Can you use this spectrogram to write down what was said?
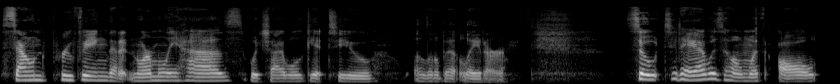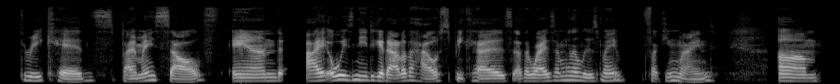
soundproofing that it normally has, which I will get to a little bit later. So today I was home with all three kids by myself, and I always need to get out of the house because otherwise I'm going to lose my fucking mind. Um,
